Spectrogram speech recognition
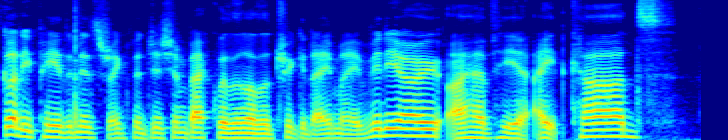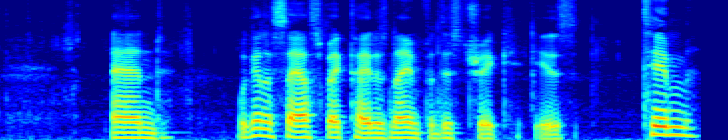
Scotti P, the Mid Strength Magician, back with another Trick a Day May video. I have here eight cards, and we're going to say our spectator's name for this trick is Tim,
